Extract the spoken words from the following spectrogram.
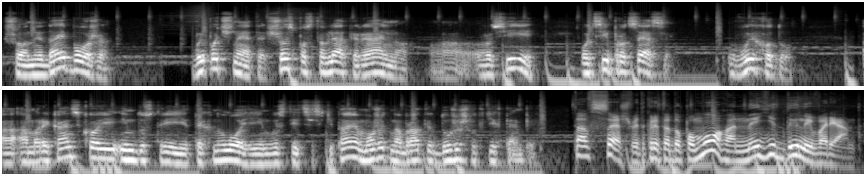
що не дай Боже, ви почнете щось поставляти реально е, Росії, оці процеси виходу американської індустрії, технології, інвестицій з Китаю можуть набрати дуже швидких темпів. Та все ж відкрита допомога не єдиний варіант.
